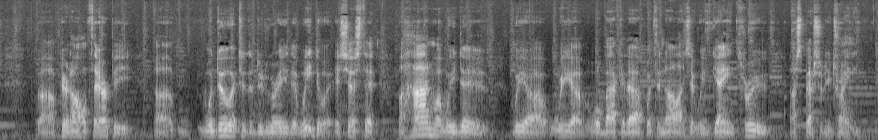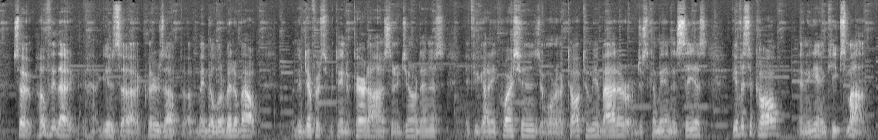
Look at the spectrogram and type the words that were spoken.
periodontal therapy uh, will do it to the degree that we do it. It's just that behind what we do, we, uh, we uh, will back it up with the knowledge that we've gained through our specialty training. So hopefully that gives uh, clears up uh, maybe a little bit about the difference between a periodontist and a general dentist. If you got any questions or want to talk to me about it or just come in and see us, give us a call. And again, keep smiling.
